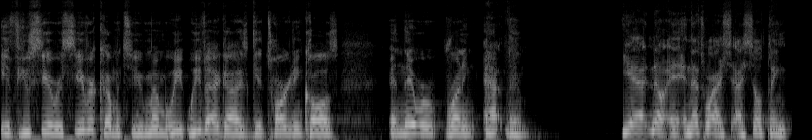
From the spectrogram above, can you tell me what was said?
if, you see a receiver coming to you, remember we we've had guys get targeting calls, and they were running at them. Yeah, no, and, and that's why I, I, still think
